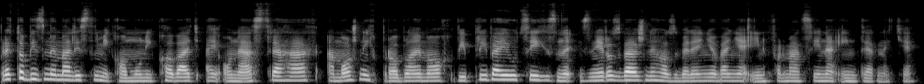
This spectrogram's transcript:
Preto by sme mali s nimi komunikovať aj o nástrahách a možných problémoch vyplývajúcich z, ne- z nerozvážneho zverejňovania informácií na internete.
